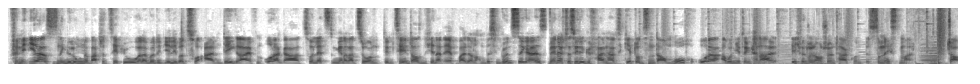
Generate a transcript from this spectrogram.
Findet ihr, es ist eine gelungene Budget-CPU oder würdet ihr lieber zur AMD greifen oder gar zur letzten Generation, dem 10400F, weil der noch ein bisschen günstiger ist? Wenn euch das Video gefallen hat, gebt uns einen Daumen hoch oder abonniert den Kanal. Ich wünsche euch noch einen schönen Tag und bis zum nächsten Mal. Ciao!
